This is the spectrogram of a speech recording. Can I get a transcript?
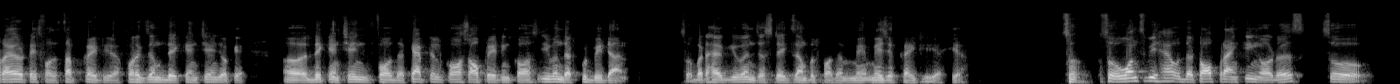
prioritize for the sub criteria. For example, they can change, okay, uh, they can change for the capital cost, operating cost, even that could be done. So, but I have given just the example for the ma- major criteria here. So, so once we have the top ranking orders, so,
